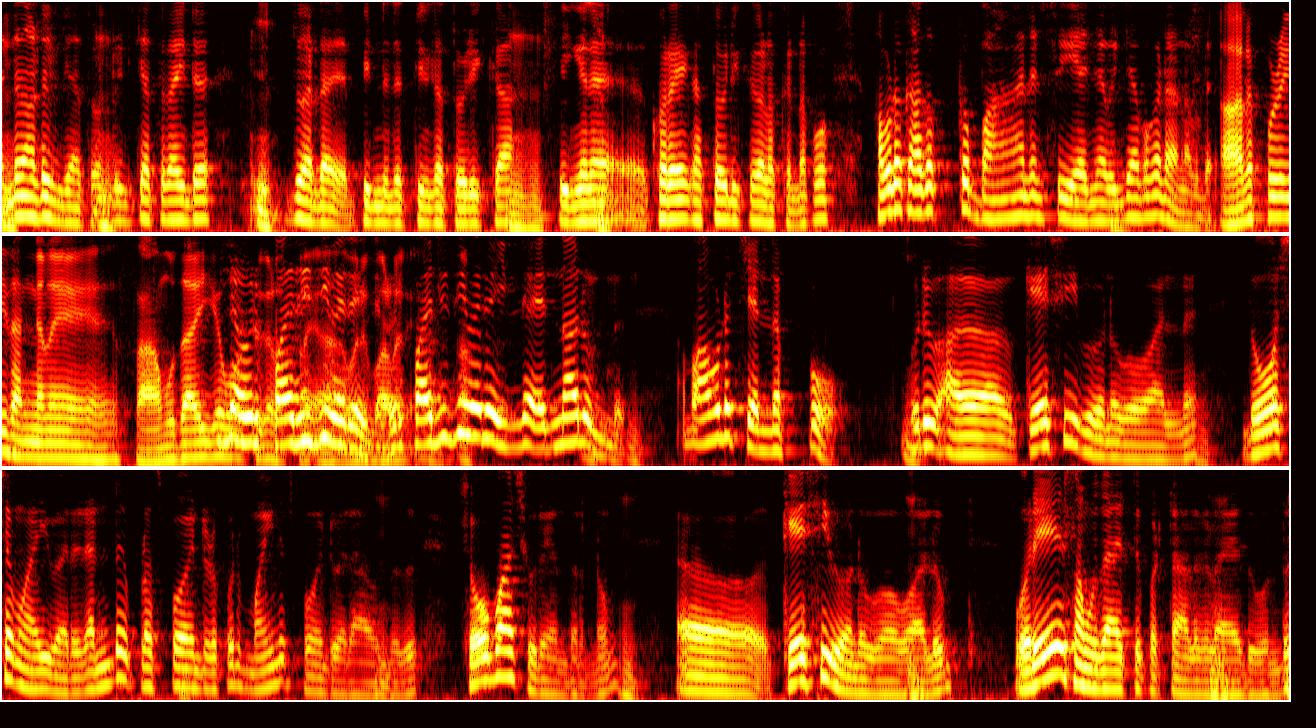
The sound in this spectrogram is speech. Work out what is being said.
എന്റെ നാട്ടിൽ ഇല്ലാത്തതുകൊണ്ട് എനിക്ക് അത്ര അതിന്റെ ഇതുമല്ല. പിന്നെ ലത്തീൻ കത്തോലിക്ക ഇങ്ങനെ കുറേ കത്തോലിക്കകളൊക്കെ ഉണ്ട്. അപ്പോൾ അവിടെ അതൊക്കെ ബാലൻസ് ചെയ്യാൻ വലിയ അപകടമാണ് അവിടെ. ആലപ്പുഴയിൽ അങ്ങനെ സാമുദായിക ഒരു പരിധി വരെ ഇല്ല. ഒരു പരിധി വരെ ഇല്ല എന്നാലും ഉണ്ട്. അപ്പോൾ അവിടെ ചിലപ്പോൾ ഒരു കെ സി വേണുഗോപാലിന് ദോഷമായി വരെ രണ്ട് പ്ലസ് പോയിന്റോടൊപ്പം ഒരു മൈനസ് പോയിന്റ് വരാവുന്നത് ശോഭാ സുരേന്ദ്രനും കെ സി വേണുഗോപാലും ഒരേ സമുദായത്തിൽപ്പെട്ട ആളുകളായതുകൊണ്ട്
